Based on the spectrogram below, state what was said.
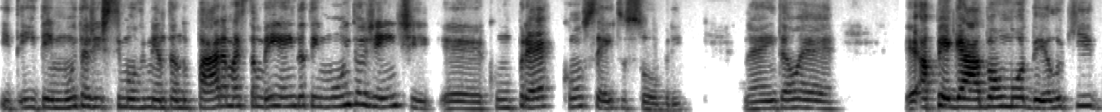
E, e, tem muita gente se movimentando para, mas também ainda tem muita gente é, com pré-conceitos sobre, né? Então é, é, apegado a um modelo que,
